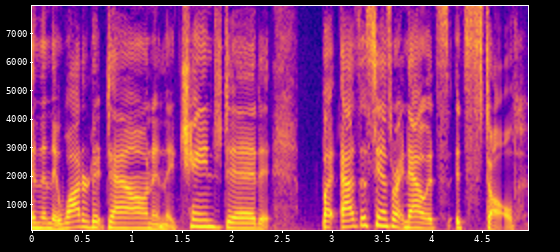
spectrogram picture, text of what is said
and then they watered it down and they changed it. But as it stands right now, it's it's stalled.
